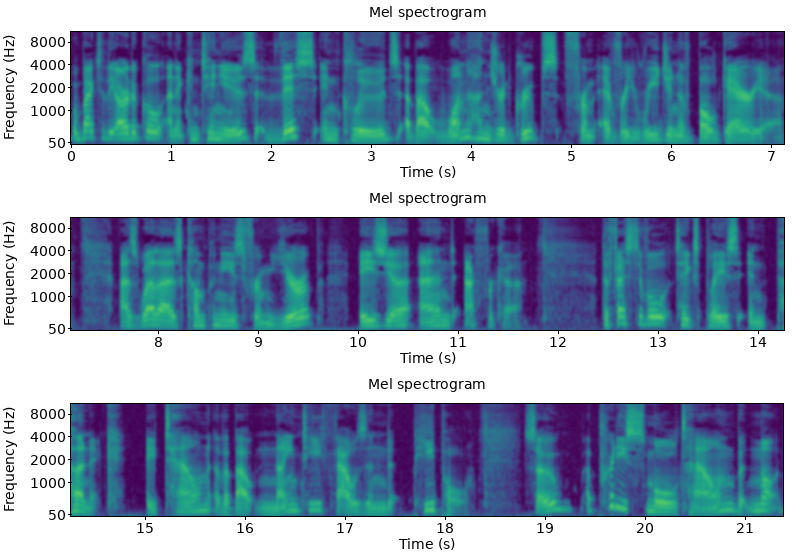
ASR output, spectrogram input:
Well, back to the article, and it continues. This includes about 100 groups from every region of Bulgaria, as well as companies from Europe, Asia, and Africa. The festival takes place in Pernik, a town of about 90,000 people. So, a pretty small town, but not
